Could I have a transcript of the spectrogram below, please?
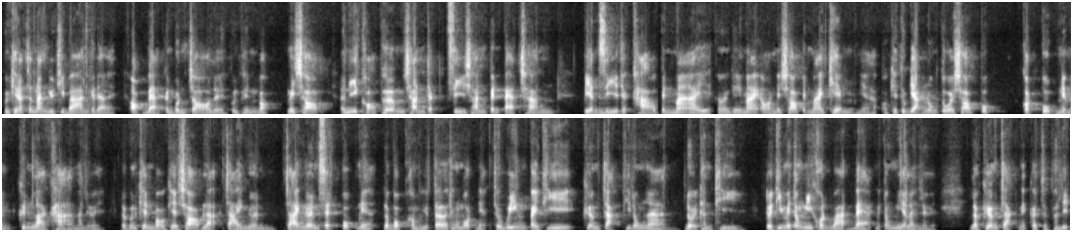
คุณเคนอาจจะนั่งอยู่ที่บ้านก็ได้ ออกแบบกันบนจอเลย คุณเคนบอกไม่ชอบ อันนี้ขอเพิ่มชั้นจาก 4 ชั้นเป็น 8 ชั้น ปลี่ยนสีจากขาวเป็นไม้โอเคไม้อ่อนไม่ชอบเป็นไม้เข้มเนี่ยครับโอเค ทุกอย่างลงตัวชอบปุ๊บกดปุ่มเนี่ยมันขึ้นราคามาเลย แล้วคุณเคนบอกโอเคชอบละจ่ายเงิน จ่ายเงินเสร็จปุ๊บเนี่ยระบบคอมพิวเตอร์ทั้งหมดเนี่ยจะวิ่งไปที่เครื่องจักรที่โรงงานโดยทันที โดยที่ไม่ต้องมีคนวาดแบบไม่ต้องมีอะไรเลย แล้วเครื่องจักรเนี่ยก็จะผลิต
